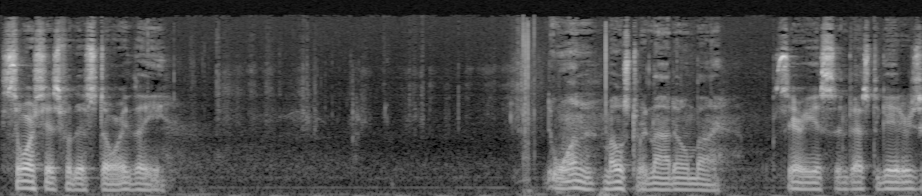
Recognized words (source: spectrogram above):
sources for this story, the the one most relied on by serious investigators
